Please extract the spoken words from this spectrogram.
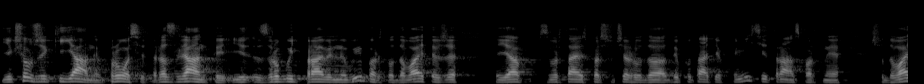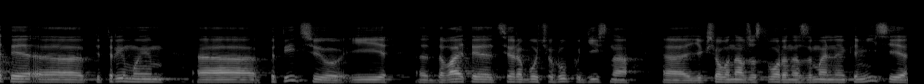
якщо вже кияни просять розглянути і зробити правильний вибір, то давайте вже. Я звертаюся в першу чергу до депутатів комісії транспортної, що давайте е, підтримуємо е, петицію і е, давайте цю робочу групу дійсно, якщо вона вже створена з земельної комісії,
